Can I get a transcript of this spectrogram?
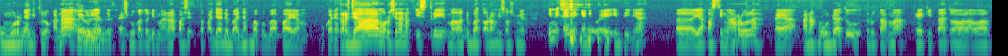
umurnya gitu loh. Karena Ya, lu lihat di Facebook atau di mana pasti tetap aja ada banyak bapak-bapak yang bukannya kerja ngurusin anak istri malah debat orang di sosmed. Ini any- anyway intinya eh, ya pasti ngaruh lah. Kayak anak muda tuh terutama kayak kita tuh awal-awal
